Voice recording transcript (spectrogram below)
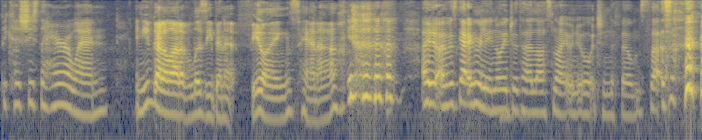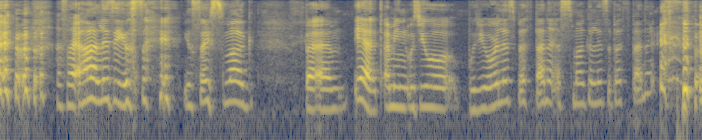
because she's the heroine and you've got a lot of Lizzie Bennet feelings, Hannah. I, I was getting really annoyed with her last night when we were watching the films. That's I was like, ah, Lizzie, you're so you're so smug. But um, yeah, I mean, was your was your Elizabeth Bennet a smug Elizabeth Bennet?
